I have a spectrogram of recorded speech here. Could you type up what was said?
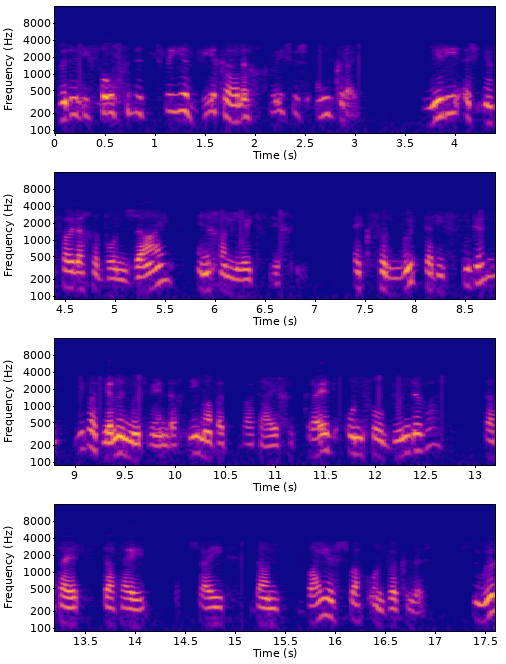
binne die volgende 2 weke. Hulle groei soos onkruid. Hierdie is eenvoudige bonsai en gaan nooit vlieg nie ek vermoed dat die voeding nie wat hulle noodwendig nie maar wat wat hy gekry het onvoldoende was dat hy dat hy of sy dan baie swak ontwikkel is so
